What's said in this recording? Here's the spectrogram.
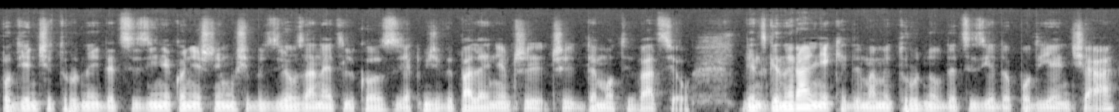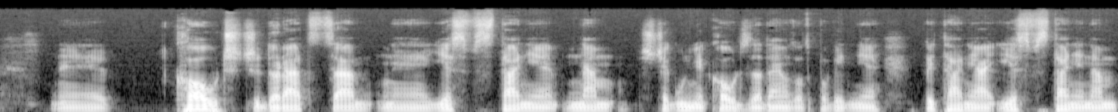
podjęcie trudnej decyzji niekoniecznie musi być związane tylko z jakimś wypaleniem czy, czy demotywacją. Więc generalnie, kiedy mamy trudną decyzję do podjęcia, coach czy doradca e, jest w stanie nam, szczególnie coach, zadając odpowiednie pytania, jest w stanie nam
